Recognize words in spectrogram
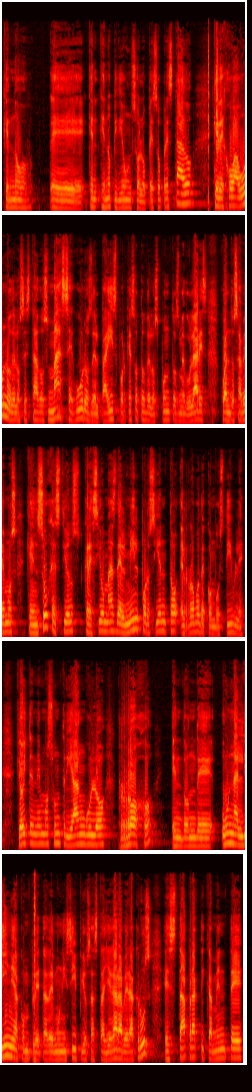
que no eh, que, no pidió un solo peso prestado, que dejó a uno de los estados más seguros del país, porque es otro de los puntos medulares, cuando sabemos que en su gestión creció más del mil por ciento el robo de combustible, que hoy tenemos un triángulo rojo en donde una línea completa de municipios hasta llegar a Veracruz está prácticamente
